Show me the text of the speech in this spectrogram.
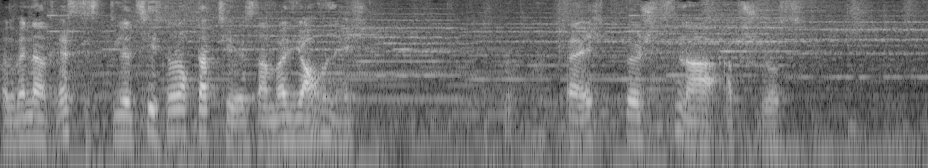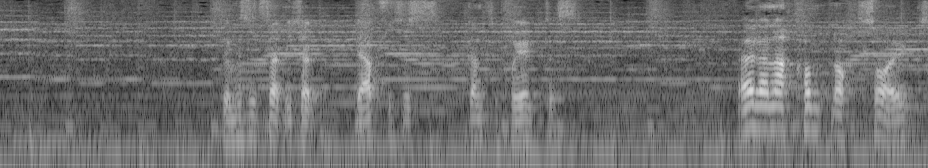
Also wenn das Rest des DLCs nur noch das hier ist, dann weiß ich auch nicht. Ja, echt beschissener Abschluss. Wir wissen jetzt halt nicht der Abschluss des ganzen Projektes. Ja, danach kommt noch Zeugs.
